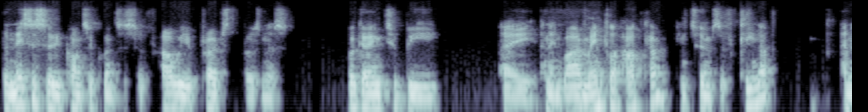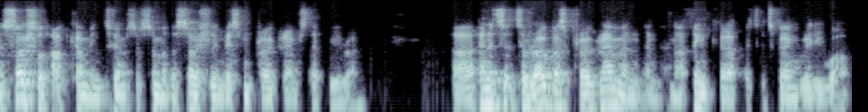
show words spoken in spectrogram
the necessary consequences of how we approach the business we're going to be a, an environmental outcome in terms of cleanup and a social outcome in terms of some of the social investment programs that we run. Uh, and it's, it's a robust program, and, and, and I think uh, it's, it's going really well.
